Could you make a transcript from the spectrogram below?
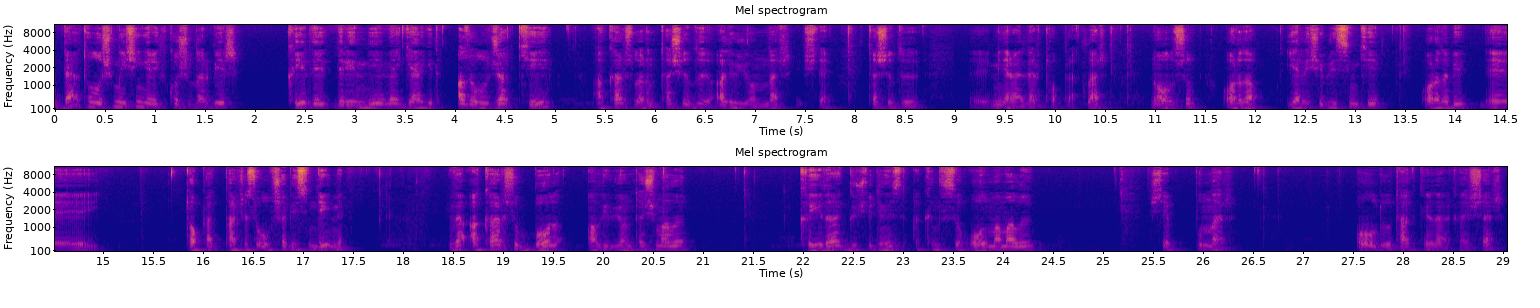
Delta oluşumu için gerekli koşullar. Bir, kıyı de- derinliği ve gelgit az olacak ki akarsuların taşıdığı alüvyonlar, işte taşıdığı e, mineraller, topraklar ne olsun? Orada yerleşebilsin ki orada bir e, toprak parçası oluşabilsin değil mi? Ve akarsu bol alüvyon taşımalı. Kıyıda güçlü deniz akıntısı olmamalı. İşte bunlar olduğu takdirde arkadaşlar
